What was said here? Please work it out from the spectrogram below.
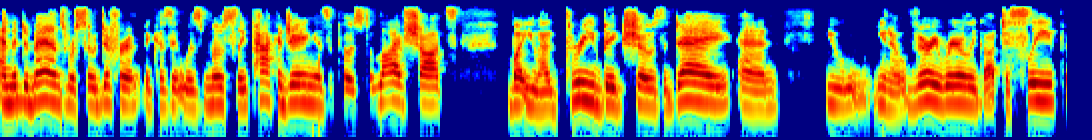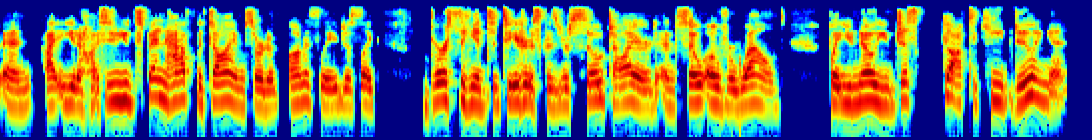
and the demands were so different because it was mostly packaging as opposed to live shots, but you had three big shows a day and you you know very rarely got to sleep and i you know you'd spend half the time sort of honestly just like bursting into tears because you're so tired and so overwhelmed but you know you've just got to keep doing it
